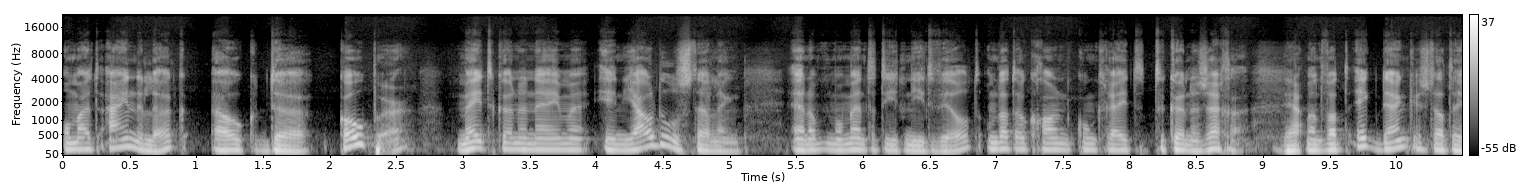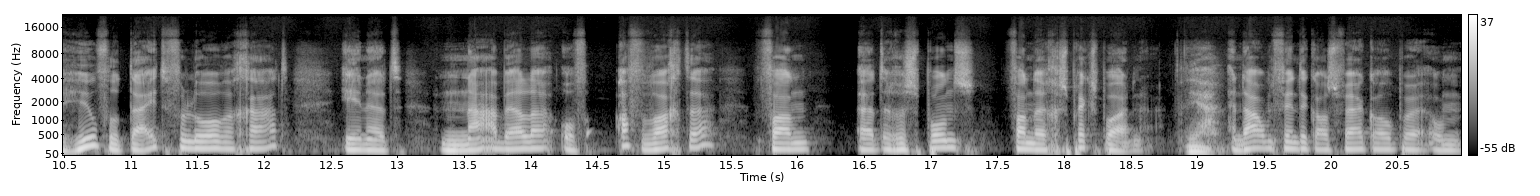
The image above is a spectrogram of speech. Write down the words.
Om uiteindelijk ook de koper mee te kunnen nemen in jouw doelstelling. En op het moment dat hij het niet wilt, om dat ook gewoon concreet te kunnen zeggen. Ja. Want wat ik denk is dat er heel veel tijd verloren gaat in het nabellen of afwachten van het respons van de gesprekspartner. Ja. En daarom vind ik als verkoper om,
